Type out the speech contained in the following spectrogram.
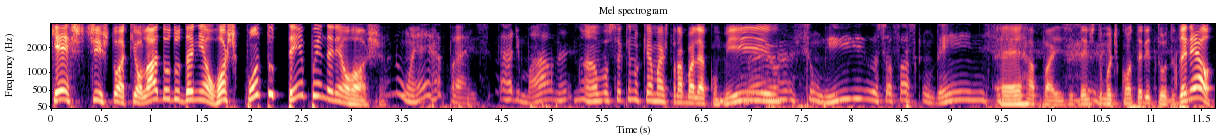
Cast. Estou aqui ao lado do Daniel Rocha. Quanto tempo, hein, Daniel Rocha? Não é, rapaz. Você tá de mal, né? Não, você que não quer mais trabalhar comigo. Ah, sumiu, eu só faço com o Denis. É, rapaz, o Denis tomou de conta de tudo. Daniel,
